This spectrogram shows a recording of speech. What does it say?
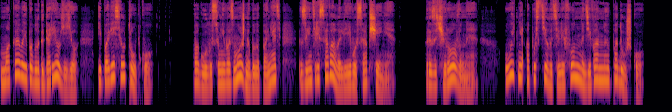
Макэвой поблагодарил ее и повесил трубку. По голосу невозможно было понять, заинтересовало ли его сообщение. Разочарованная, Уитни опустила телефон на диванную подушку.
